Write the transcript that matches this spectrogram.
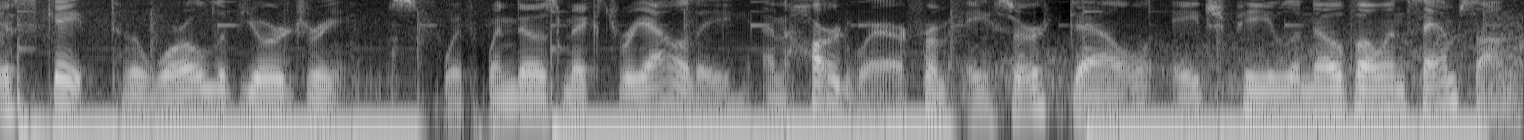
Escape to the world of your dreams with Windows Mixed Reality and hardware from Acer, Dell, HP, Lenovo, and Samsung.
